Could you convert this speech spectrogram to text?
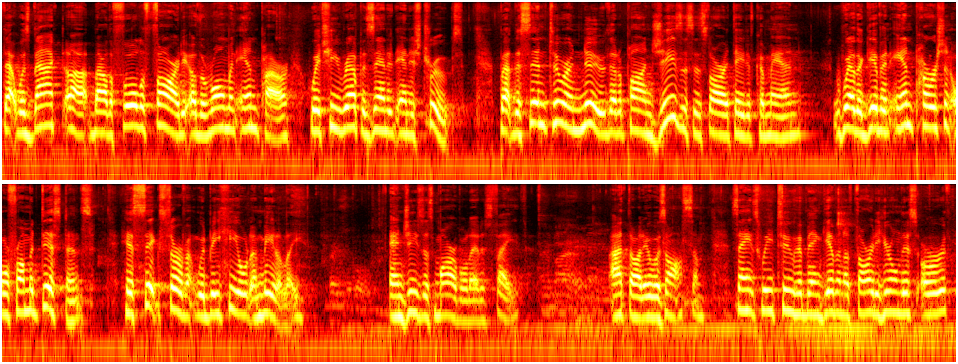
that was backed up by the full authority of the Roman Empire, which he represented in his troops. But the centurion knew that upon Jesus' authoritative command, whether given in person or from a distance, his sick servant would be healed immediately. And Jesus marveled at his faith. I thought it was awesome. Saints, we too have been given authority here on this earth,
